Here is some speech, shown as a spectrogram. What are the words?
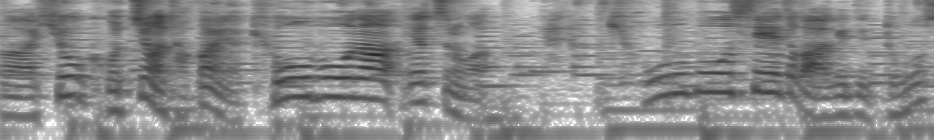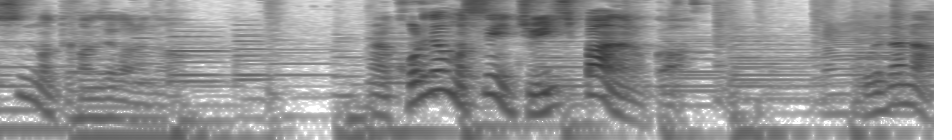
あ、評価こっちの方が高いな。凶暴なやつのが、凶暴性とか上げてどうすんのって感じだからな。あこれでもすでに11%なのか。これだな。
